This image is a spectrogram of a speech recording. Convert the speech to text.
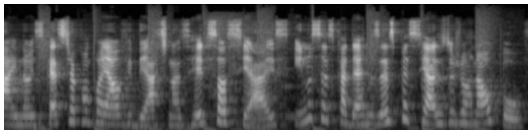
Ah, e não esquece de acompanhar o Vida e Arte nas redes sociais e nos seus cadernos especiais do jornal o Povo.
